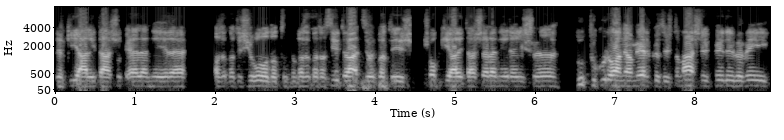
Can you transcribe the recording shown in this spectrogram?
a kiállítások ellenére azokat is jól oldottuk azokat a szituációkat, és sok kiállítás ellenére is uh, tudtuk uralni a mérkőzést. A második fél évben végig,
